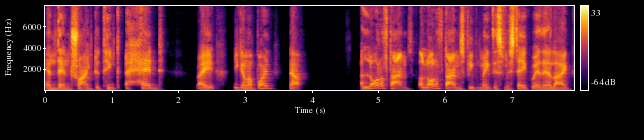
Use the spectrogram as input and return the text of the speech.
and then trying to think ahead, right? You get my point? Now, a lot of times, a lot of times people make this mistake where they're like,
